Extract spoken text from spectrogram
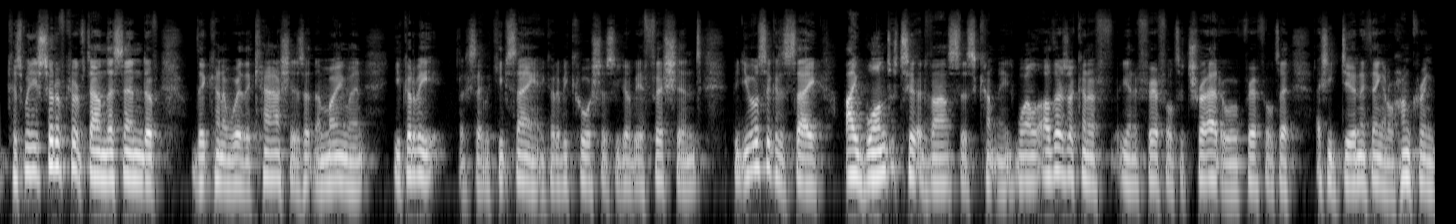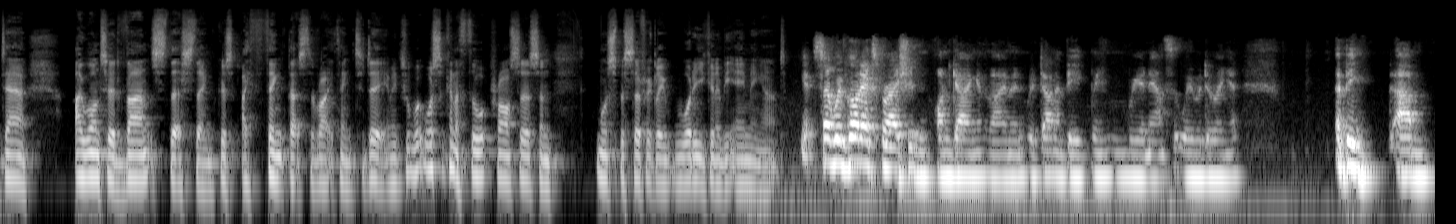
because uh, when you sort of come down this end of the kind of where the cash is at the moment, you've got to be, like I say, we keep saying it, you've got to be cautious, you've got to be efficient, but you also got to say, I want to advance this company while others are kind of, you know, fearful to tread or fearful to actually do anything or hunkering down. I want to advance this thing because I think that's the right thing to do. I mean, what's the kind of thought process and more specifically, what are you going to be aiming at? Yeah, so we've got exploration ongoing at the moment. We've done a big, we, we announced that we were doing it, a big um,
